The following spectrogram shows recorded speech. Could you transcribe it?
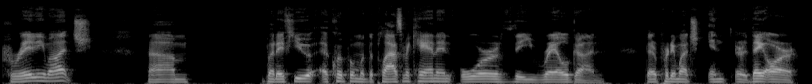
pretty much. Um but if you equip them with the plasma cannon or the rail gun, they're pretty much in or they are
